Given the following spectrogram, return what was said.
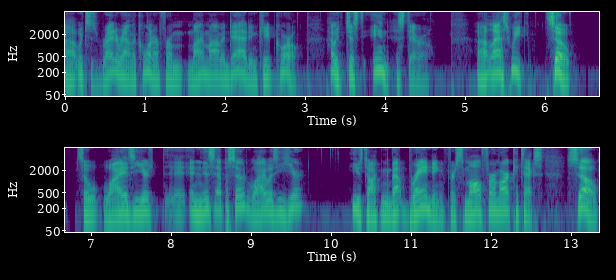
uh, which is right around the corner from my mom and dad in Cape Coral. I was just in Estero uh, last week. So, so why is he here uh, in this episode? Why was he here? He was talking about branding for small firm architects. So,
